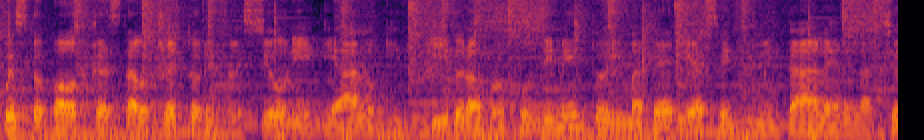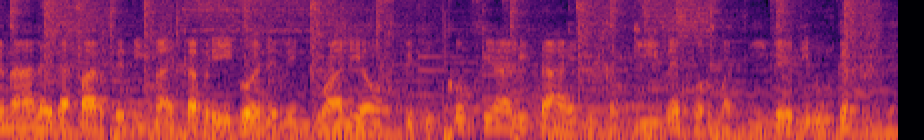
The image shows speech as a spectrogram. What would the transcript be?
Questo podcast ha oggetto riflessioni e dialoghi di libero approfondimento in materia sentimentale e relazionale da parte di Maika Brigo ed eventuali ospiti con finalità educative, formative e divulgative.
